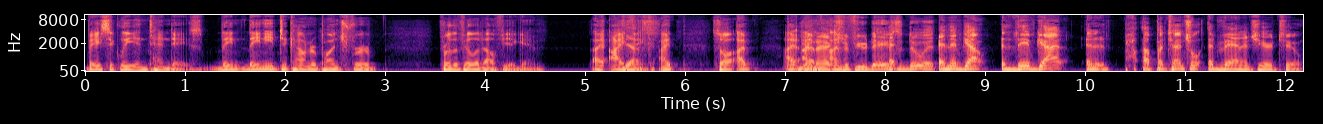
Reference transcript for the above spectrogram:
basically in ten days. They they need to counterpunch for for the Philadelphia game. I, I Yes. think. I so I I got I'm, an extra I'm- few days to do it. and they've got they've got an, a potential advantage here too,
